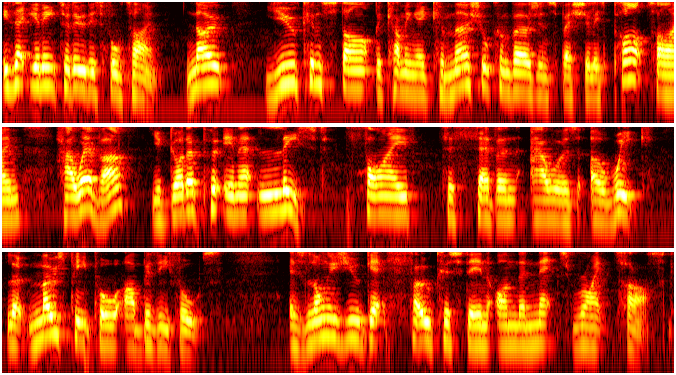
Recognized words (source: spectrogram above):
is that you need to do this full time. No, you can start becoming a commercial conversion specialist part time. However, you've got to put in at least five to seven hours a week. Look, most people are busy fools. As long as you get focused in on the next right task,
